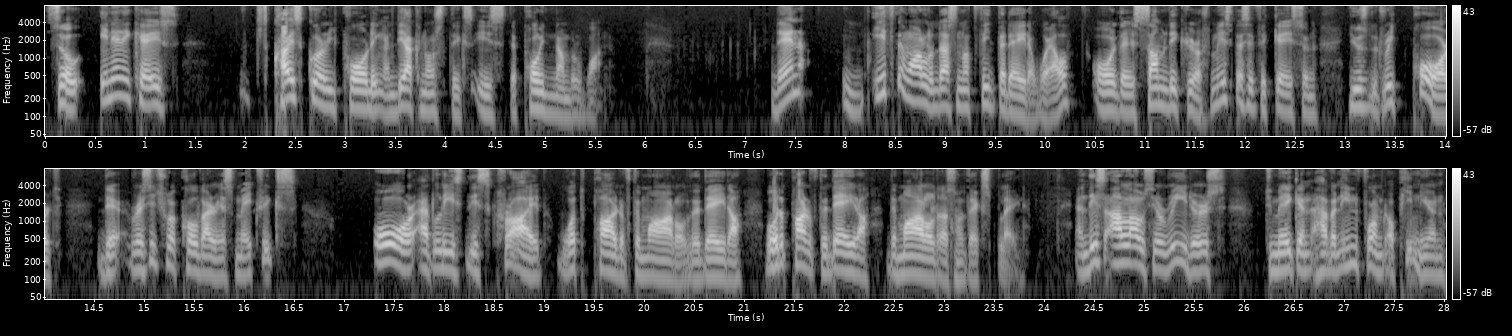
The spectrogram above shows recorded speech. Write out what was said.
So in any case, chi-square reporting and diagnostics is the point number one. Then if the model does not fit the data well or there is some degree of misspecification, you should report the residual covariance matrix or at least describe what part of the model the data, what part of the data the model does not explain. And this allows your readers to make and have an informed opinion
